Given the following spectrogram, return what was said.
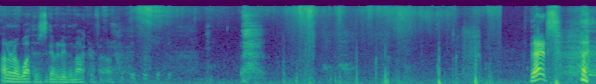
I don't know what this is going to do to the microphone. That's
